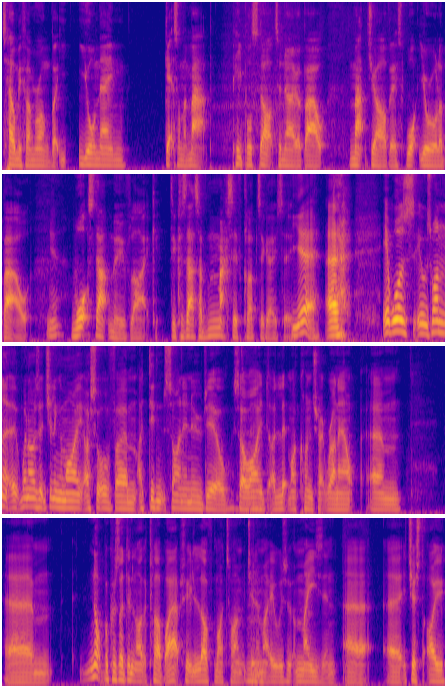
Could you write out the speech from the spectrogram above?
tell me if I'm wrong, but your name gets on the map. People start to know about Matt Jarvis, what you're all about. Yeah. What's that move like? Because that's a massive club to go to. Yeah, uh, It was it was one that uh, when I was at Gillingham, I, I sort of um, I didn't sign a new deal, so I I let my contract run out. Um, um, not because I didn't like the club. I absolutely loved my time at Gillingham. It was amazing. Uh, uh, it just I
